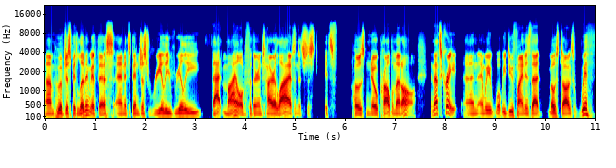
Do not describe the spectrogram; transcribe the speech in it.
um, who have just been living with this, and it's been just really, really that mild for their entire lives. And it's just, it's posed no problem at all. And that's great. And, and we, what we do find is that most dogs with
